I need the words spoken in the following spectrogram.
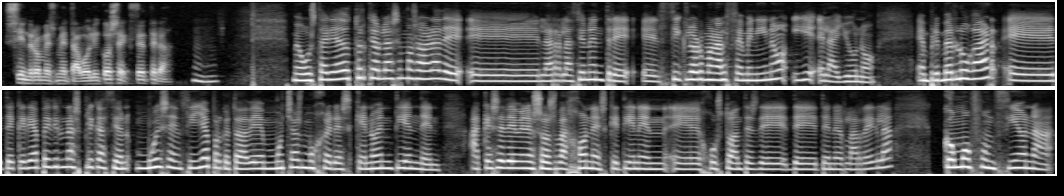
síndromes metabólicos, etcétera. Me gustaría, doctor, que hablásemos ahora de eh, la relación entre el ciclo hormonal femenino y el ayuno. En primer lugar, eh, te quería pedir una explicación muy sencilla, porque todavía hay muchas mujeres que no entienden a qué se deben esos bajones que tienen eh, justo antes de, tener la regla, cómo funciona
